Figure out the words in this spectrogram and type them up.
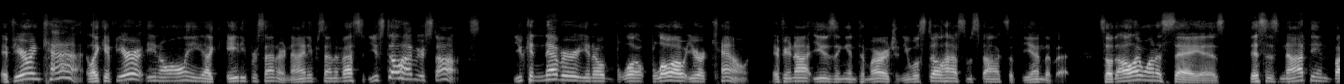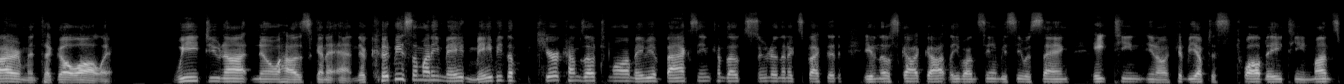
If you're in cash, like if you're, you know, only like 80% or 90% invested, you still have your stocks. You can never, you know, blow, blow out your account if you're not using into margin. You will still have some stocks at the end of it. So all I want to say is this is not the environment to go all in. We do not know how it's going to end. There could be some money made. Maybe the cure comes out tomorrow. Maybe a vaccine comes out sooner than expected. Even though Scott Gottlieb on CNBC was saying 18, you know, it could be up to 12 to 18 months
